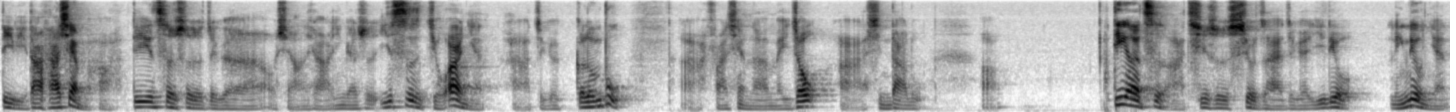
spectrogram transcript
地理大发现嘛啊，第一次是这个我想一下，应该是一四九二年啊，这个哥伦布啊发现了美洲啊新大陆啊，第二次啊，其实就在这个一六零六年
